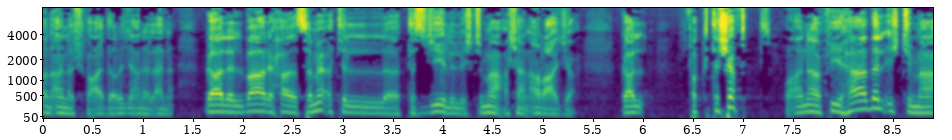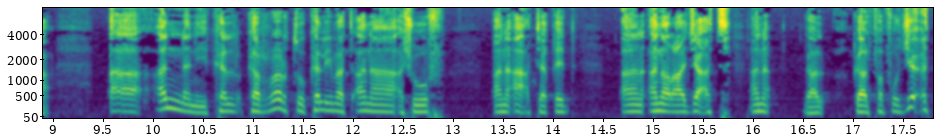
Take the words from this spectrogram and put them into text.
أنا شوف عاد رجعنا الانا قال البارحة سمعت التسجيل الاجتماع عشان أراجع. قال فاكتشفت وأنا في هذا الاجتماع آه، أنني كل- كررت كلمة أنا أشوف أنا أعتقد أنا أنا راجعت أنا قال قال ففوجئت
